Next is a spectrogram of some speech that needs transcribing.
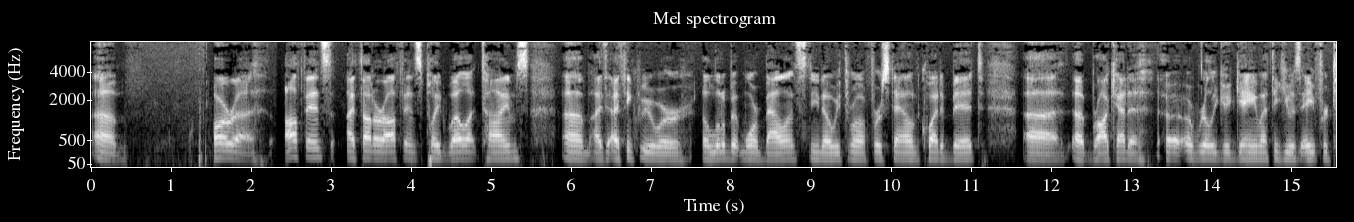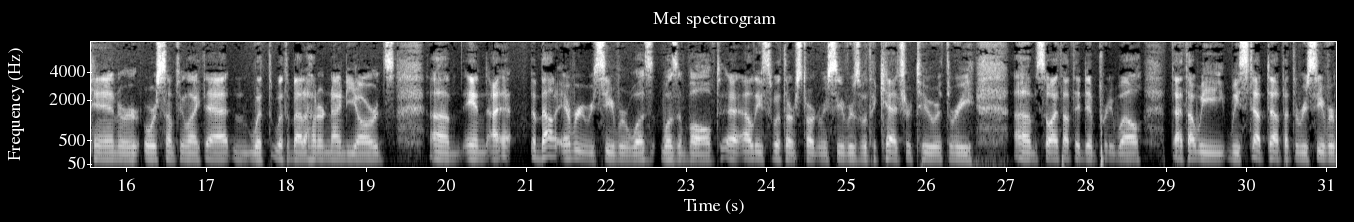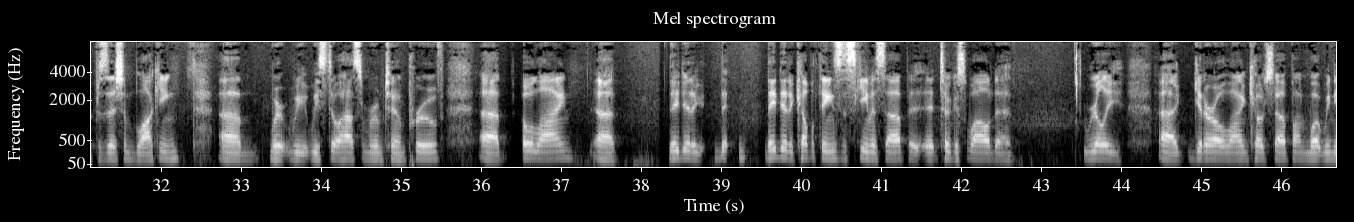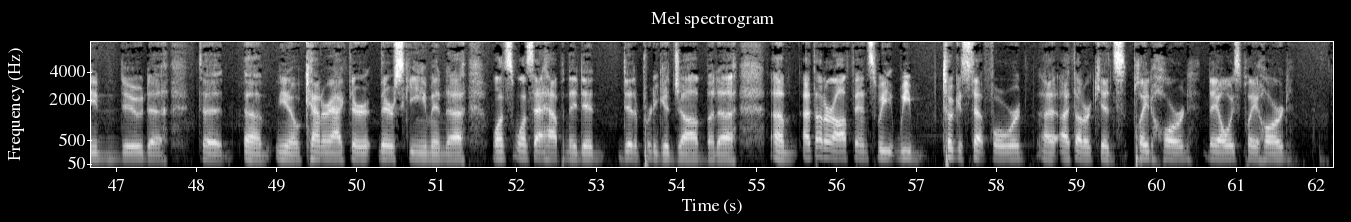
Um, our uh, offense, I thought our offense played well at times. Um, I, th- I, think we were a little bit more balanced. You know, we threw on first down quite a bit. Uh, uh, Brock had a, a, really good game. I think he was eight for ten or or something like that, and with with about 190 yards. Um, and I about every receiver was was involved, at least with our starting receivers, with a catch or two or three. Um, so I thought they did pretty well. I thought we we stepped up at the receiver position blocking. Um, we we still have some room to improve. Uh, o line. Uh, they did a they, they, did a couple things to scheme us up. It, it took us a while to really uh, get our O line coached up on what we need to do to to um, you know counteract their their scheme. And uh, once once that happened, they did did a pretty good job. But uh, um, I thought our offense we we took a step forward. I, I thought our kids played hard. They always play hard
